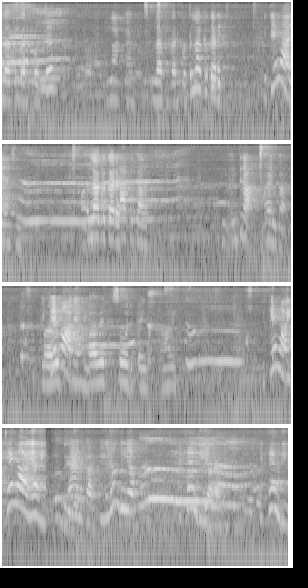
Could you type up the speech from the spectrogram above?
ਲੱਕ ਕਰ ਪੁੱਤ। ਲੱਕ ਕਰ। ਲੱਕ ਕਰ ਪੁੱਤ ਲੱਕ ਕਰ। ਕਿੱਥੇ ਮਾਰਿਆ ਸੀ? ਲੱਕ ਕਰ। ਲੱਕ ਕਰ। ਇਧਰ ਆ ਐਨ ਕਰ। ਕਿੱਥੇ ਮਾਰਿਆ ਸੀ? ਆਵੇ ਸੋਜ ਪਈ। ਆ ਵੇ। ਕਿੱਥੇ ਮਾ ਇੱਥੇ ਮਾਰਿਆ ਸੀ? ਐਨ ਕਰ ਪੀੜ ਹੁੰਦੀ ਆ? ਕਿੱਥੇ ਹੁੰਦੀ ਆ? ਕਿੱਥੇ ਹੁੰਦੀ?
